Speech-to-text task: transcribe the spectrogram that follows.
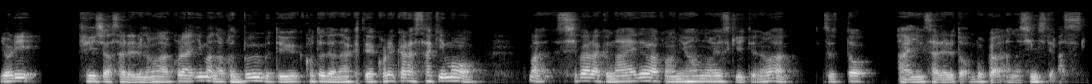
よりフィーチャーされるのは、これは今のこのブームということではなくて、これから先も、まあしばらくの間はこの日本のウイスキーっていうのはずっと愛飲されると僕はあの信じてます。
